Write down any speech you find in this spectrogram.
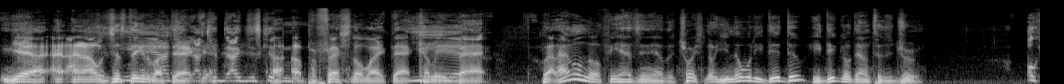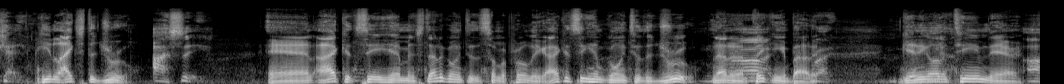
Yeah, and, and I was just thinking Yeah, about I that. could- I could- I a, a professional like that coming back. But I don't know if he has any other choice. No, you know what he did do? He did go down to the Drew. Okay, He likes the Drew. I see. And I could see him, instead of going to the Summer Pro League, I could see him going to the Drew now that I'm thinking about it. Right. Getting on a team there, Uh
